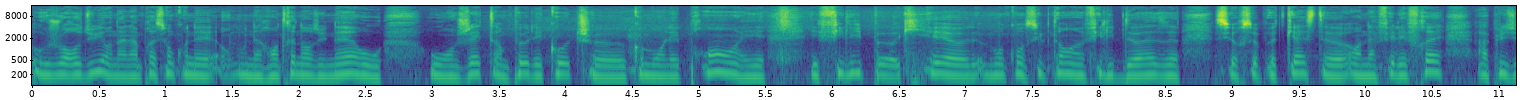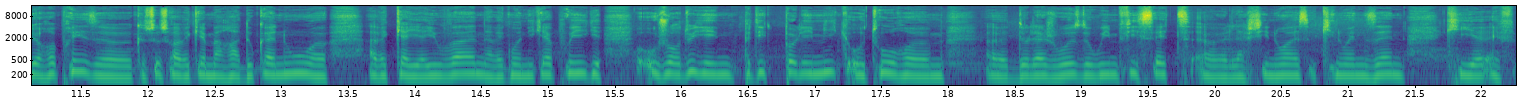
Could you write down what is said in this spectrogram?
Aujourd'hui, on a l'impression qu'on est, on est rentré dans une ère où, où on jette un peu les coachs euh, comme on les prend. Et, et Philippe, euh, qui est mon consultant, hein, Philippe Dehaze, sur ce podcast, en a fait les frais à plusieurs reprises, que ce soit avec Emma Raducanu, euh, avec Kaya Youvan, avec Monica Puig. Aujourd'hui, il y a une petite polémique autour de la joueuse de Wim Fissett, euh, la chinoise Qin Wenzen, qui est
